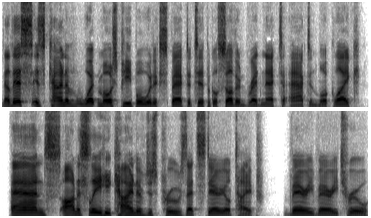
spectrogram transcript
Now, this is kind of what most people would expect a typical southern redneck to act and look like. And honestly, he kind of just proves that stereotype very, very true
